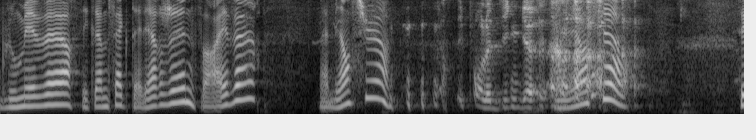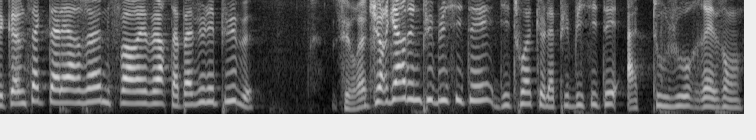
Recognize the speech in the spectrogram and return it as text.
Bloomever, c'est comme ça que t'as l'air jeune, forever. Bah, bien sûr, Merci pour le jingle. bah, bien sûr. C'est comme ça que t'as l'air jeune, forever. T'as pas vu les pubs C'est vrai. Si tu regardes une publicité, dis-toi que la publicité a toujours raison.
